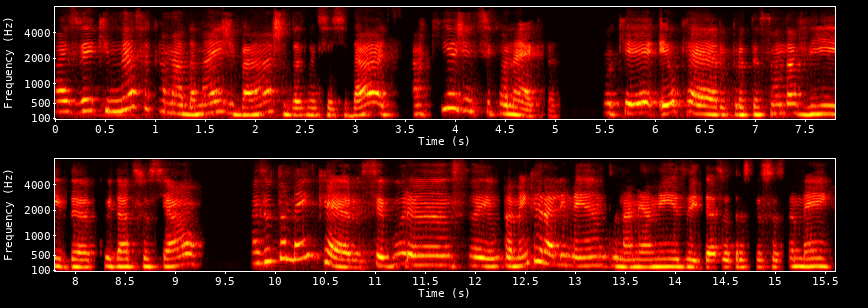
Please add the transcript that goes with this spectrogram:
mas ver que nessa camada mais de baixo das necessidades, aqui a gente se conecta, porque eu quero proteção da vida, cuidado social, mas eu também quero segurança, eu também quero alimento na minha mesa e das outras pessoas também.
